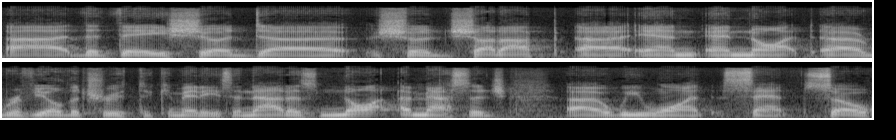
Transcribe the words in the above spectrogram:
uh, that they should, uh, should shut up uh, and, and not uh, reveal the truth to committees. And that is not a message uh, we want sent. So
